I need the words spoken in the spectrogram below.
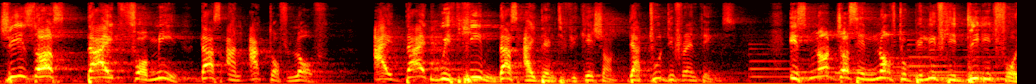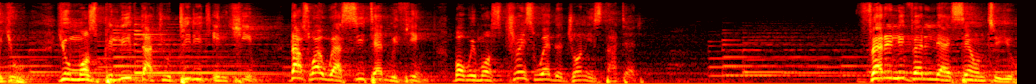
Jesus died for me. That's an act of love. I died with him. That's identification. They are two different things. It's not just enough to believe he did it for you. You must believe that you did it in him. That's why we are seated with him. But we must trace where the journey started. Verily, verily, I say unto you,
